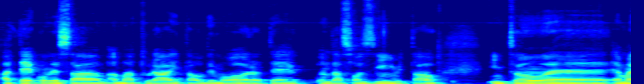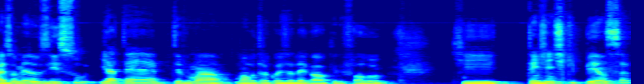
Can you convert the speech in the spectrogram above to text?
Até começar a maturar e tal, demora. Até andar sozinho e tal. Então, é, é mais ou menos isso. E até teve uma, uma outra coisa legal que ele falou. Que tem gente que pensa...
